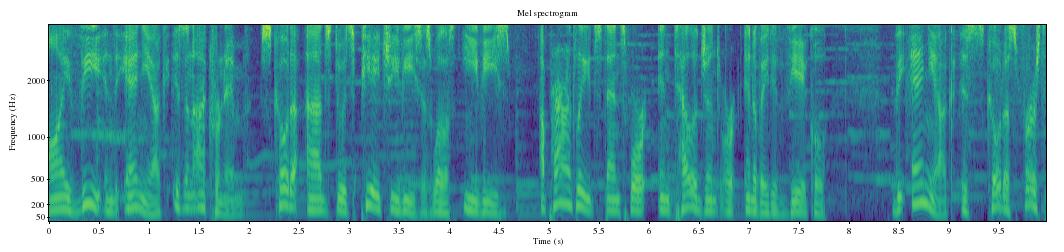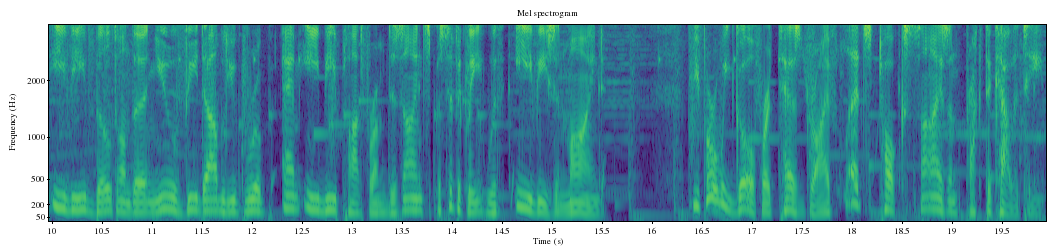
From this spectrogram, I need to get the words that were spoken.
IV in the Enyaq is an acronym Skoda adds to its PHEVs as well as EVs. Apparently it stands for Intelligent or Innovative Vehicle. The Enyaq is Skoda's first EV built on the new VW Group MEB platform designed specifically with EVs in mind. Before we go for a test drive, let's talk size and practicality.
